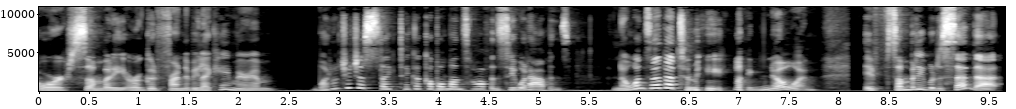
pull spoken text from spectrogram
or somebody or a good friend to be like, hey, Miriam, why don't you just like take a couple months off and see what happens? No one said that to me. like, no one if somebody would have said that,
